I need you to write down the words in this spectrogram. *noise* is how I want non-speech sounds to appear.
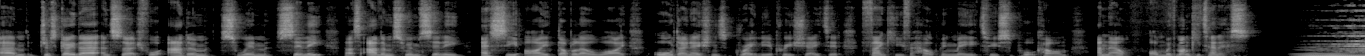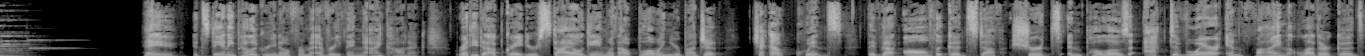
Um, just go there and search for Adam Swim Silly. That's Adam Swim Silly, S C I L L Y. All donations greatly appreciated. Thank you for helping me to support Calm. And now on with Monkey Tennis. Hey, it's Danny Pellegrino from Everything Iconic. Ready to upgrade your style game without blowing your budget? Check out Quince. They've got all the good stuff shirts and polos, activewear, and fine leather goods,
